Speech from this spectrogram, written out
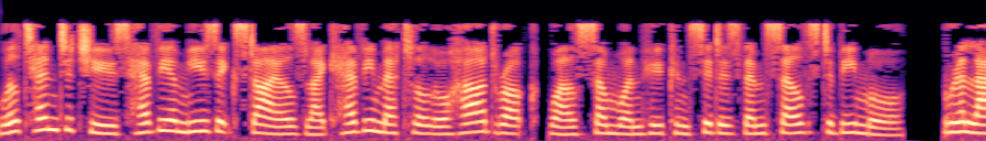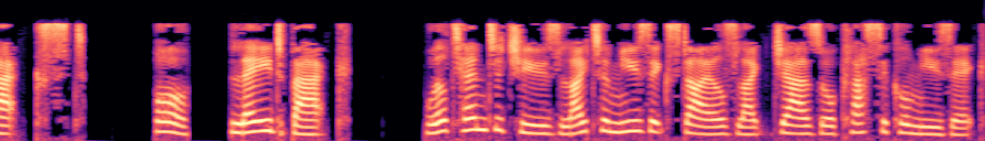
will tend to choose heavier music styles like heavy metal or hard rock, while someone who considers themselves to be more relaxed or laid back will tend to choose lighter music styles like jazz or classical music.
